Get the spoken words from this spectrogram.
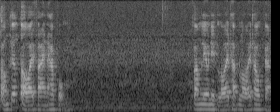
สองเครื่องต่อ Wi-Fi นะครับผม ความเร็วเน็ตร้อยทับร้อยเท่ากัน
